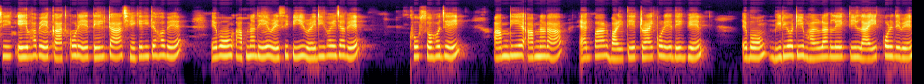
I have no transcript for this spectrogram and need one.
ঠিক এইভাবে কাত করে তেলটা ছেঁকে নিতে হবে এবং আপনাদের রেসিপি রেডি হয়ে যাবে। খুব সহজেই আম দিয়ে আপনারা একবার বাড়িতে ট্রাই করে দেখবেন। এবং ভিডিওটি ভালো লাগলে একটি লাইক করে দেবেন।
